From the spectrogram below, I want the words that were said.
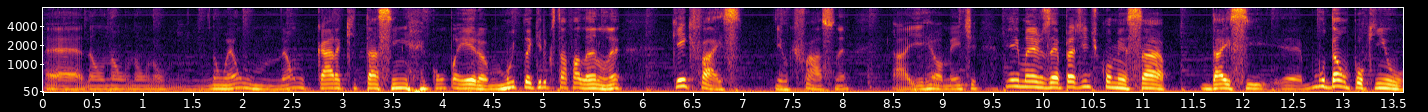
é, não, não, não, não, não é um, não é um cara que está assim companheiro, muito daquilo que está falando, né? Quem que faz? Eu que faço, né? Aí realmente. E aí, Maria José, para a gente começar dar esse. É, mudar um pouquinho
